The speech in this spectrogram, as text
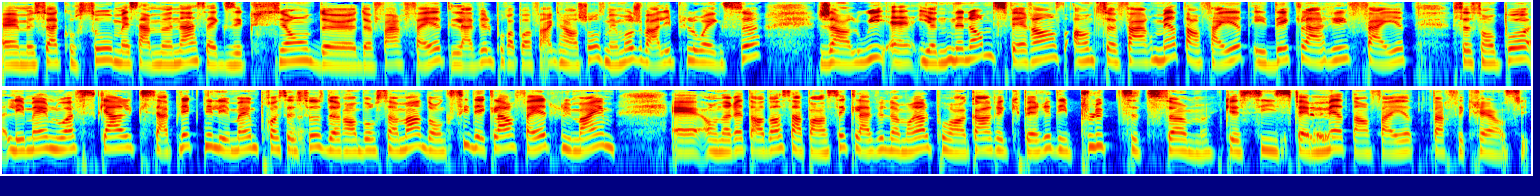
euh, M. Accurso met sa menace à exécution de, de faire faillite, la ville pourra pas faire grand chose. Mais moi, je vais aller plus loin que ça. Jean-Louis, euh, il y a une énorme différence entre se faire mettre en faillite et déclarer faillite. Ce sont pas les mêmes lois fiscales qui s'appliquent ni les mêmes processus de remboursement. Donc, s'il déclare faillite lui-même, euh, on aurait tendance à penser que la Ville de Montréal pourrait encore récupérer des plus petites sommes que s'il se fait mettre en faillite par ses créanciers.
